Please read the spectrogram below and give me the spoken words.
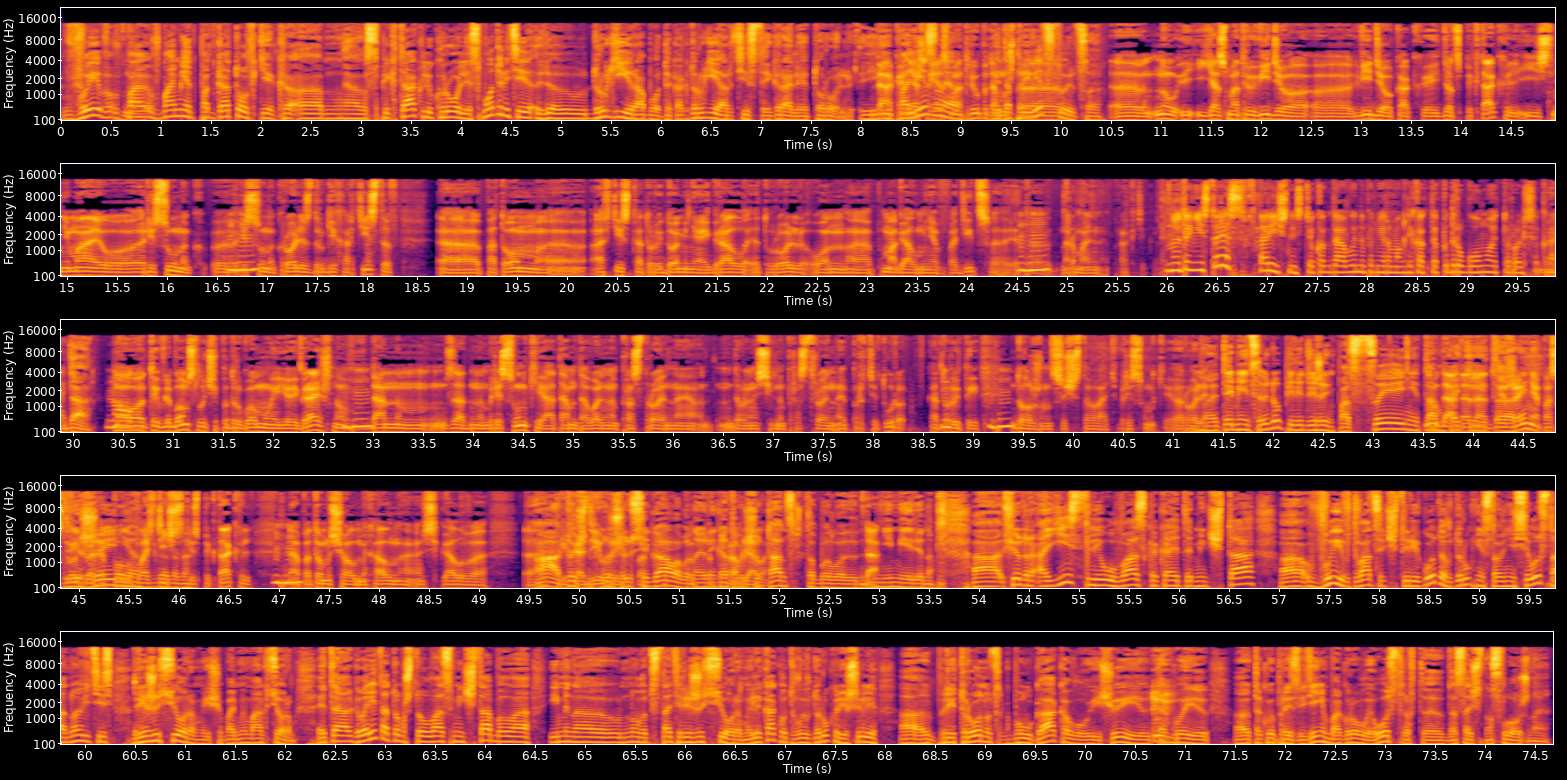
Вы в, по- в момент подготовки к э, э, спектаклю, к роли смотрите э, другие работы, как другие артисты играли эту роль? И, Да, и конечно, я смотрю, потому это что... приветствуется? э, ну, я смотрю видео, э, видео, как идет спектакль, и снимаю рисунок, э, рисунок роли с других артистов. Э, потом э, артист, который до меня играл эту роль, он э, помогал мне вводиться. Это угу. нормальная практика. Но это не история с вторичностью, когда вы, например, могли как-то по-другому эту роль сыграть. Да. Но, но ты в любом случае по-другому ее играешь, но угу. в данном заданном рисунке, а там довольно простроенная, довольно сильно простроенная партитура, в которой угу. ты угу. должен существовать в рисунке роли. Но это имеется в виду передвижение по сцене, там ну, да, какие-то да, да, движения, поскольку движения, это полупластический да, да, да. спектакль. Угу. А потом еще Алла Михайловна Сигалова э, а, приходила точно, и Сигалова, наверняка там еще танцев-то было да. немерено. А, Федор, а есть ли у вас какая-то мечта? А, вы в 24 года вдруг ни с того ни с сего становитесь режиссером еще, помимо актером. Это говорит о том, что у вас мечта была именно, ну вот, стать режиссером? Или как вот вы вдруг решили а, притронуться к Булгакову, еще и такой, а, такое произведение «Багровый остров» достаточно сложное?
